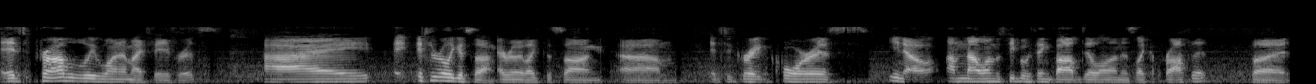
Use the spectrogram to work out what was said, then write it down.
it's probably one of my favorites. I, it- it's a really good song. I really like the song. Um, it's a great chorus. You know, I'm not one of those people who think Bob Dylan is like a prophet, but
